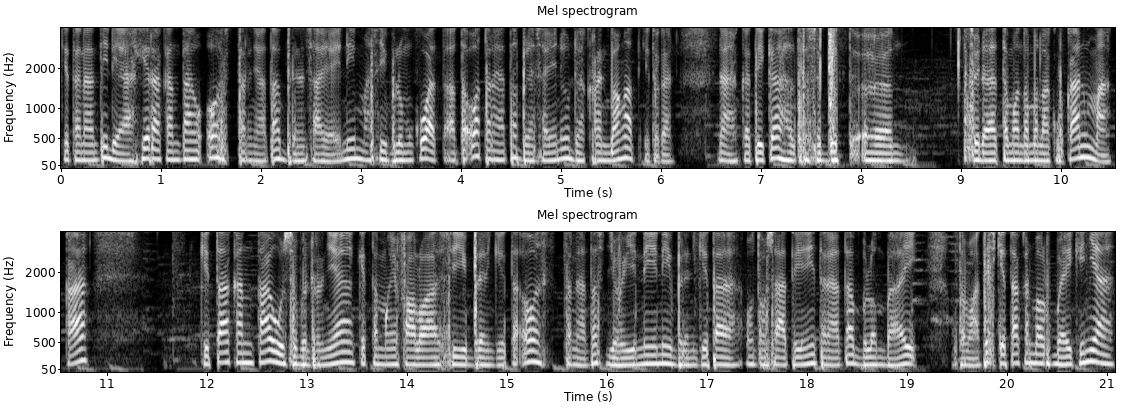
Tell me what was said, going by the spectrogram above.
kita nanti di akhir akan tahu, oh ternyata brand saya ini masih belum kuat, atau oh ternyata brand saya ini udah keren banget gitu kan. Nah ketika hal tersebut uh, sudah teman-teman lakukan, maka kita akan tahu sebenarnya kita mengevaluasi brand kita oh ternyata sejauh ini nih brand kita untuk saat ini ternyata belum baik otomatis kita akan memperbaikinya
